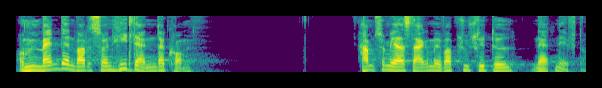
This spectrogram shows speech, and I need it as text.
Og mandagen var det så en helt anden, der kom. Ham, som jeg havde snakket med, var pludselig død natten efter.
